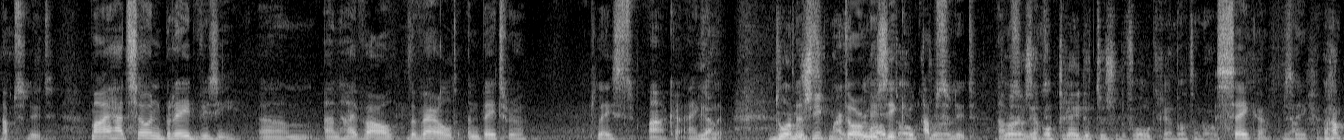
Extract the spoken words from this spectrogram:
absoluut. Maar hij had zo'n breed visie. ehm, en hij wou de wereld een betere place maken, eigenlijk. Door Dus muziek, maar door muziek, ook absoluut, door, absoluut. door zijn optreden tussen de volkeren en wat dan ook. Zeker, Ja. zeker. We gaan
